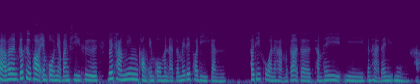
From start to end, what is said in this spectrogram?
ค่ะเพราะฉะนั้นก็คือพอ MO เนี่ยบางทีคือด้วยทามมิ่งของ MO มันอาจจะไม่ได้พอดีกัน เท่าที่ควรนะคะมันก็อาจจะทำให้มีปัญหาได้นิดนึงค่ะ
